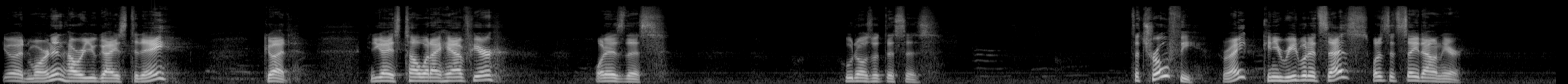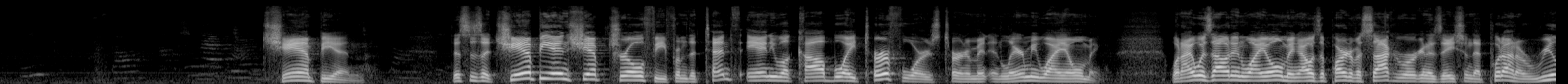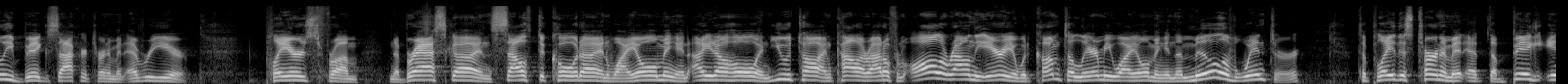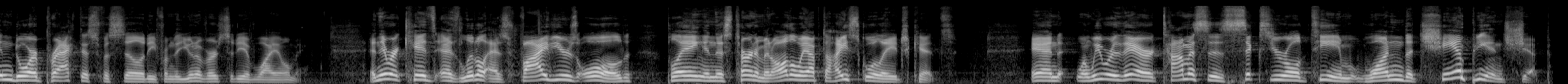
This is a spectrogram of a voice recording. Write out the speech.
Good morning. How are you guys today? Good. Can you guys tell what I have here? What is this? Who knows what this is? It's a trophy, right? Can you read what it says? What does it say down here? Champion. This is a championship trophy from the 10th annual Cowboy Turf Wars tournament in Laramie, Wyoming. When I was out in Wyoming, I was a part of a soccer organization that put on a really big soccer tournament every year. Players from Nebraska and South Dakota and Wyoming and Idaho and Utah and Colorado from all around the area would come to Laramie, Wyoming in the middle of winter to play this tournament at the big indoor practice facility from the University of Wyoming. And there were kids as little as five years old playing in this tournament, all the way up to high school age kids. And when we were there, Thomas's six year old team won the championship.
